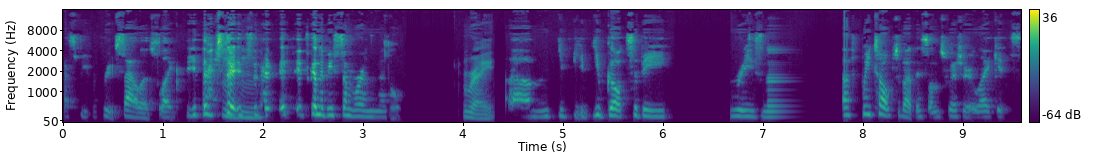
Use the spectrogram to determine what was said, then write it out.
recipe for fruit salad. Like there's, it's, Mhm. it- it's going to be somewhere in the middle. Right. Um, you, you- you've got to be reasonable. We talked about this on Twitter. Like it's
